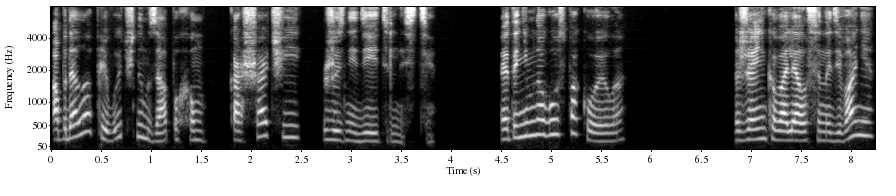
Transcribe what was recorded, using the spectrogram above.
обдала привычным запахом кошачьей жизнедеятельности. Это немного успокоило. Женька валялся на диване,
